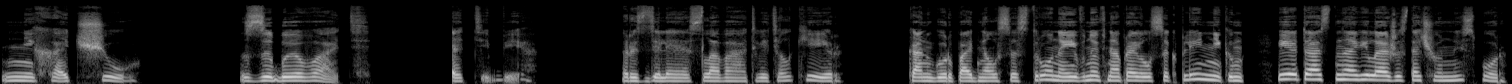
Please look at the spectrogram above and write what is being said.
не хочу забывать о тебе», — разделяя слова, ответил Кейр. Кангур поднялся с трона и вновь направился к пленникам, и это остановило ожесточенный спор.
